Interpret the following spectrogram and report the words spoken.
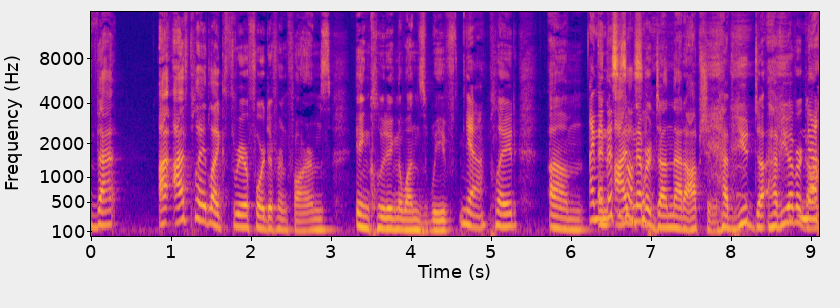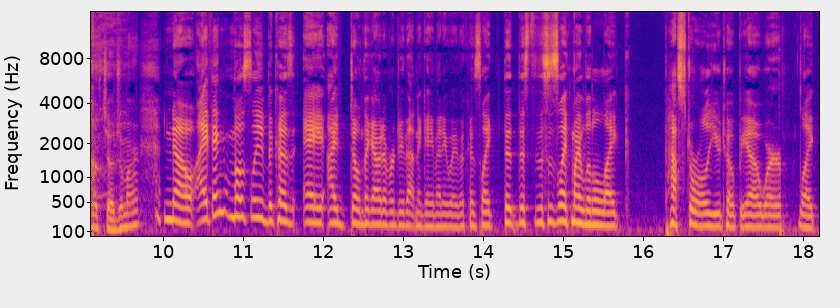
that. I, I've played like three or four different farms, including the ones we've Yeah. played. Um, I mean, and I've also- never done that option. Have you? Do, have you ever gone No. with Jojamart? No, I think mostly because a I don't think I would ever do that in a game anyway. Because like th- this this is like my little like pastoral utopia where like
